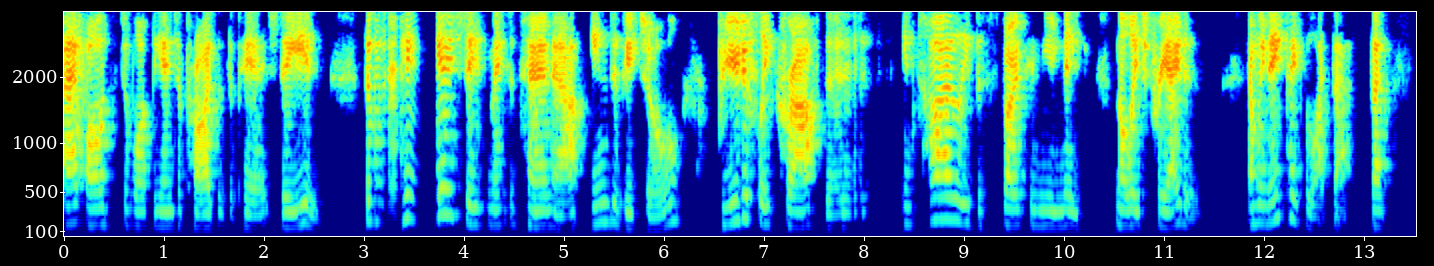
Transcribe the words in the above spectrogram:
at odds to what the enterprise of the PhD is. The PhD is meant to turn out individual, beautifully crafted, entirely bespoke and unique knowledge creators. And we need people like that. That's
